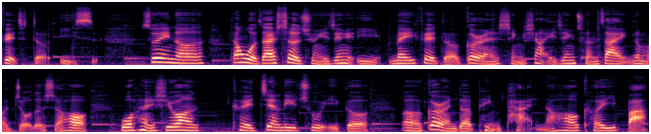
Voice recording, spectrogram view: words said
fit 的意思。所以呢，当我在社群已经以 May fit 的个人形象已经存在那么久的时候，我很希望可以建立出一个呃个人的品牌，然后可以把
